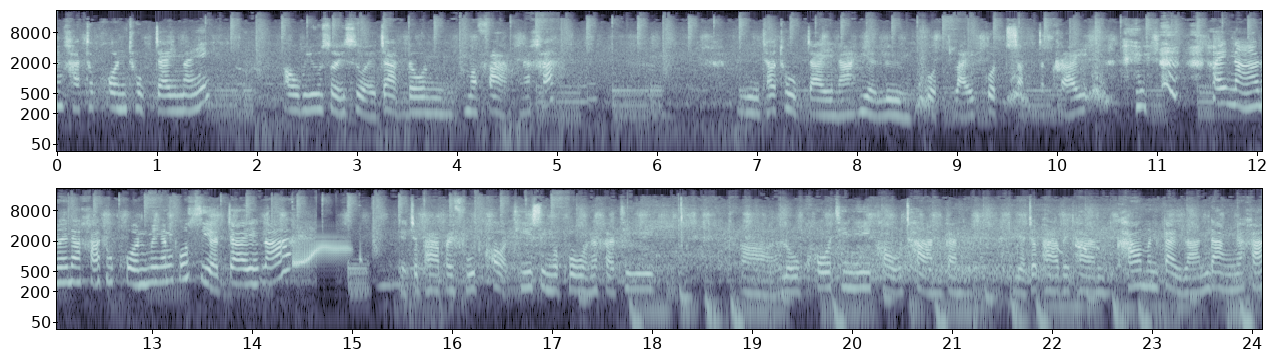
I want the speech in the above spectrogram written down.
างคะทุกคนถูกใจไหม เอาวิวสวยๆ จากโดนมาฝากนะคะนี่ถ้าถูกใจนะ อย่าลืมกดไลค์กด subscribe ให้น้าด้วยนะคะทุกคนไม่งั้นเขาเสียใจนะ เดี๋ยวจะพาไปฟู้ดคอร์ทที่สิงคโปร์นะคะที่โลโก้ที่นี่เขาทานกัน เดี๋ยวจะพาไปทานข้าวมันไก่ร้านดังนะคะ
